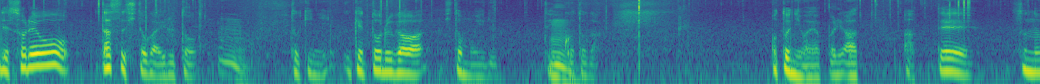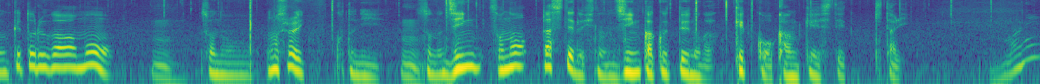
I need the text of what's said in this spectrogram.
でそれを出す人がいるとうん。時に受け取る側人もいるっていうことが、音にはやっぱりああってその受け取る側もうんその面白いことにうん。その人その出してる人の人格っていうのが結構関係してきたり。ほんまに？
